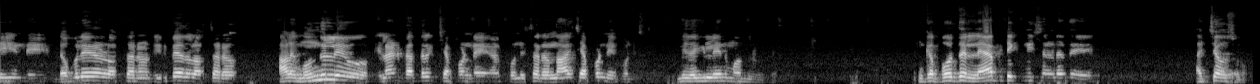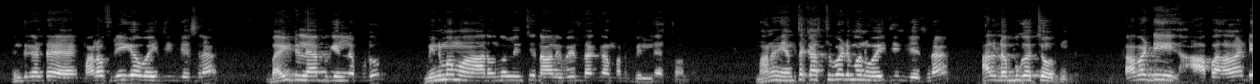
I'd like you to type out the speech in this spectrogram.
చేయండి. డబ్బు లేని వాళ్ళు వస్తారు నిరుపేదలు వస్తారు. వాళ్ళకి మందులు లేవు. ఇలాంటి పెద్దలకు చెప్పండి. వాళ్ళు కొనిస్తారు నాకు చెప్పండి నేను కొనిస్తాను మీ దగ్గర లేని మందులు ఉంటాయి. ఇంకా పోతే ల్యాబ్ టెక్నీషియన్ అనేది అత్యవసరం. ఎందుకంటే మనం ఫ్రీగా వైద్యం చేసినా బయట ల్యాబ్కి వెళ్ళినప్పుడు మినిమం ఆరు వందల నుంచి నాలుగు వేలు దాకా మనం బిల్లు వేస్తూ. ఉంటాం మనం ఎంత కష్టపడి మనం వైద్యం చేసినా వాళ్ళ డబ్బు ఖర్చు అవుతుంది. కాబట్టి ఆ అలాంటి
